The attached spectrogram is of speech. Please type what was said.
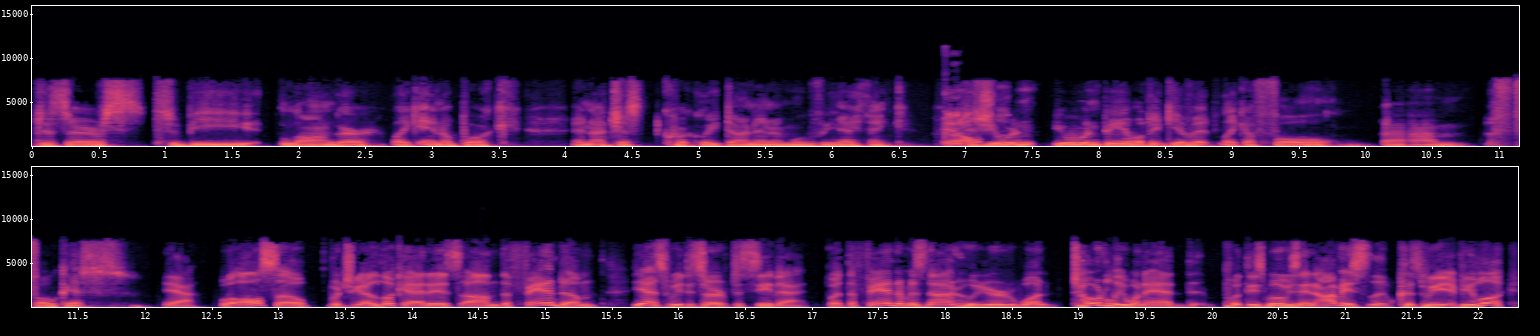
deserves to be longer, like in a book, and not just quickly done in a movie. I think And because you wouldn't you wouldn't be able to give it like a full um, focus. Yeah. Well, also, what you got to look at is um, the fandom. Yes, we deserve to see that, but the fandom is not who you're one totally want to add put these movies in. Obviously, because we, if you look,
